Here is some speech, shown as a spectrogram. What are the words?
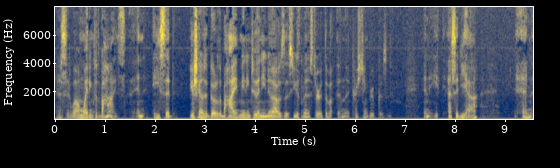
And I said, "Well, I'm waiting for the Baha'is." And he said, "You're going to go to the Baha'i meeting too?" And he knew I was this youth minister at the in the Christian group, cause, and he, I said, "Yeah," and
